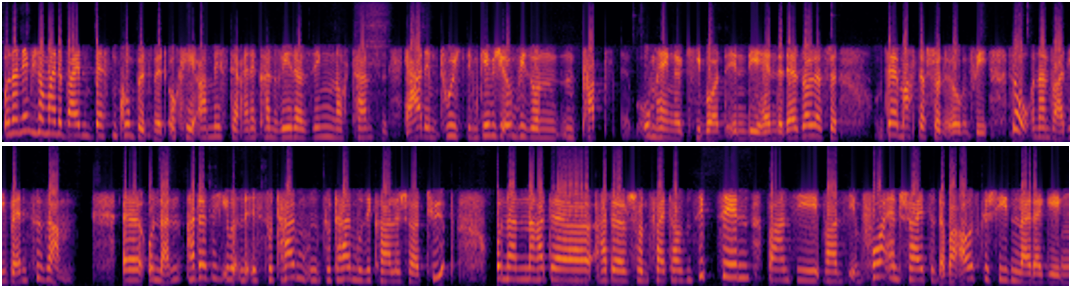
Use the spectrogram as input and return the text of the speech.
Und dann nehme ich noch meine beiden besten Kumpels mit. Okay, ah Mist, der eine kann weder singen noch tanzen. Ja, dem tue ich, dem gebe ich irgendwie so ein, ein Papp-Umhänge-Keyboard in die Hände. Der soll das schon, der macht das schon irgendwie. So, und dann war die Band zusammen. Äh, und dann hat er sich ist total, ein total musikalischer Typ. Und dann hat er, hat er schon 2017 waren sie, waren sie im Vorentscheid, sind aber ausgeschieden, leider gegen,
